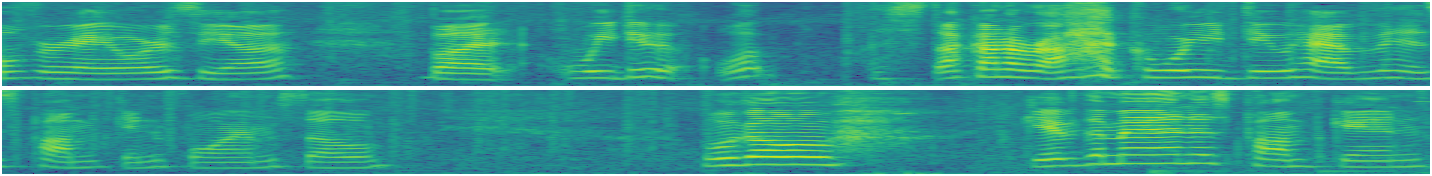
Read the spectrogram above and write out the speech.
over Eorzea. But we do... Whoop stuck on a rock we do have his pumpkin form, so we'll go give the man his pumpkin.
